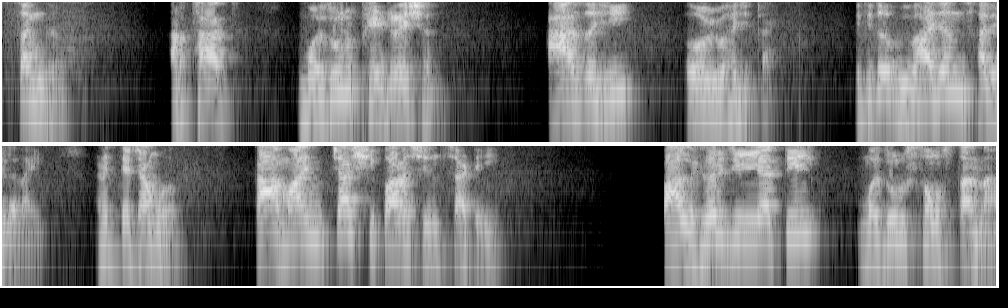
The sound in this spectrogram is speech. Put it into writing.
संघ अर्थात मजूर फेडरेशन आजही अविभाजित आहे. तिथं विभाजन झालेलं नाही. आणि त्याच्यामुळं कामांच्या शिफारशींसाठी पालघर जिल्ह्यातील मजूर संस्थांना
